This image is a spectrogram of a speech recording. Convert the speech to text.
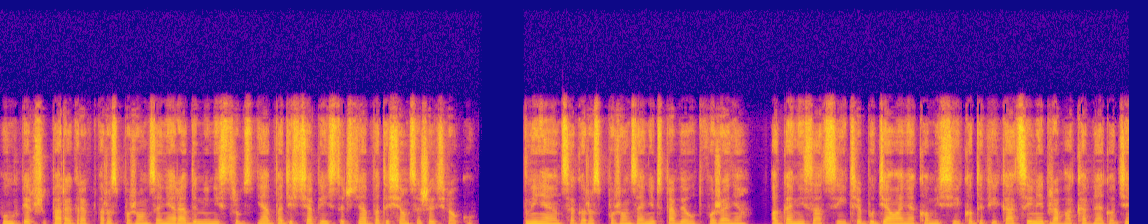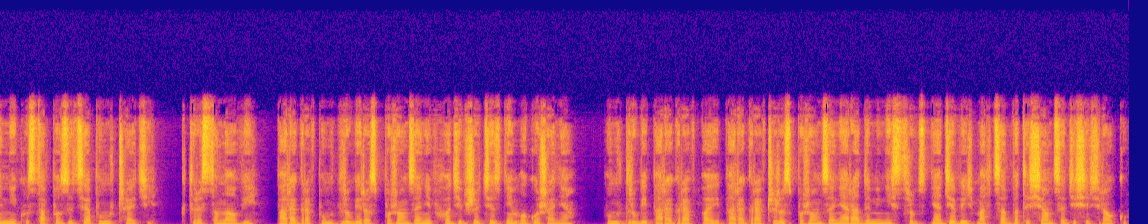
Punkt pierwszy. Paragraf 2 rozporządzenia Rady Ministrów z dnia 25 stycznia 2006 roku zmieniającego rozporządzenie w sprawie utworzenia organizacji i trybu działania Komisji Kodyfikacyjnej Prawa Karnego Dziennik Ustaw Pozycja punkt trzeci, który stanowi paragraf punkt drugi. Rozporządzenie wchodzi w życie z dniem ogłoszenia. Punkt drugi. Paragraf 2 i paragraf 3 rozporządzenia Rady Ministrów z dnia 9 marca 2010 roku,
